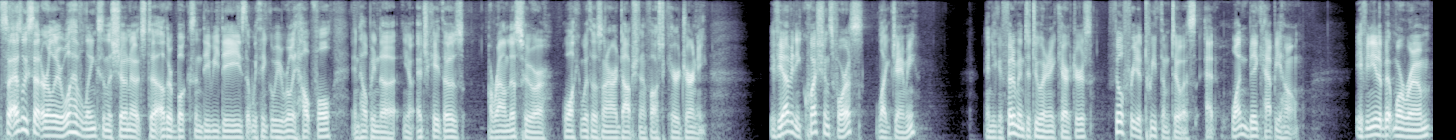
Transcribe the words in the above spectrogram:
So, as we said earlier, we'll have links in the show notes to other books and DVDs that we think will be really helpful in helping to you know educate those around us who are walking with us on our adoption and foster care journey. If you have any questions for us, like Jamie, and you can fit them into 200 characters, feel free to tweet them to us at One Big Happy Home. If you need a bit more room,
